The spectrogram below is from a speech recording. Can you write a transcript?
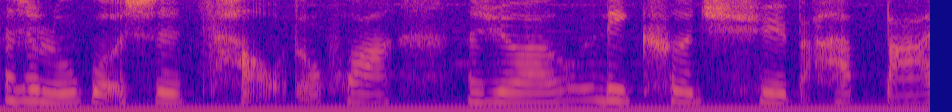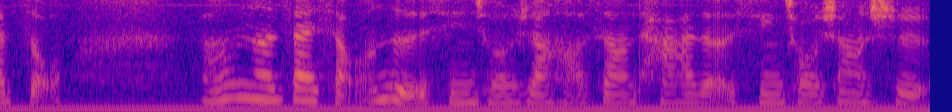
但是如果是草的话，那就要立刻去把它拔走。然后呢，在小王子的星球上，好像他的星球上是。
